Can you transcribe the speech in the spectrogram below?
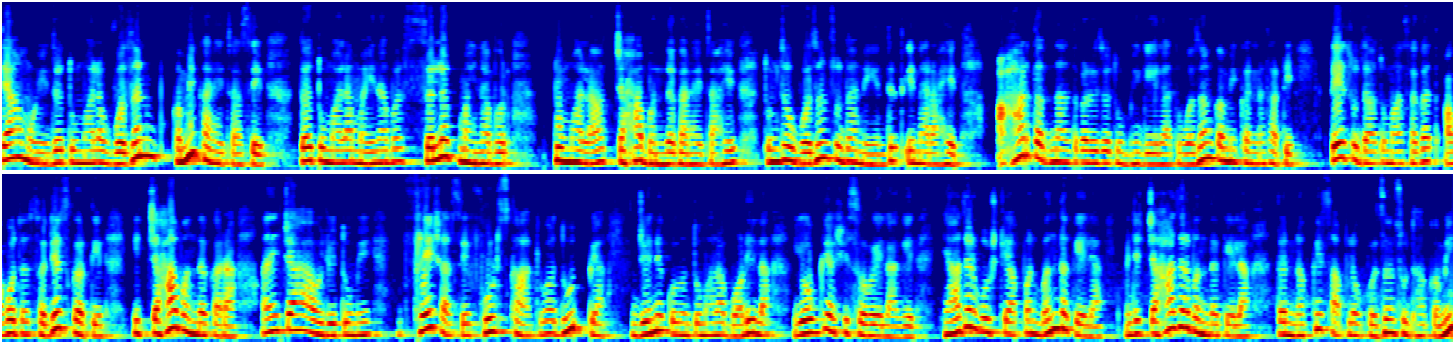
त्यामुळे जर तुम्हाला वजन कमी करायचं असेल तर तुम्हाला महिनाभर सलग महिनाभर तुम्हाला चहा बंद करायचा आहे. तुमचं वजनसुद्धा नियंत्रित येणार आहेत आहार तज्ज्ञांकडे जर तुम्ही गेलात वजन कमी करण्यासाठी ते सुद्धा तुम्हाला सगळ्यात अगोदर सजेस्ट करतील की चहा बंद करा. आणि चहाऐवजी तुम्ही फ्रेश असे फूड्स खा किंवा दूध प्या जेणेकरून तुम्हाला बॉडीला योग्य अशी सवय लागेल. ह्या जर गोष्टी आपण बंद केल्या म्हणजे चहा जर बंद केला तर नक्कीच आपलं वजनसुद्धा कमी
